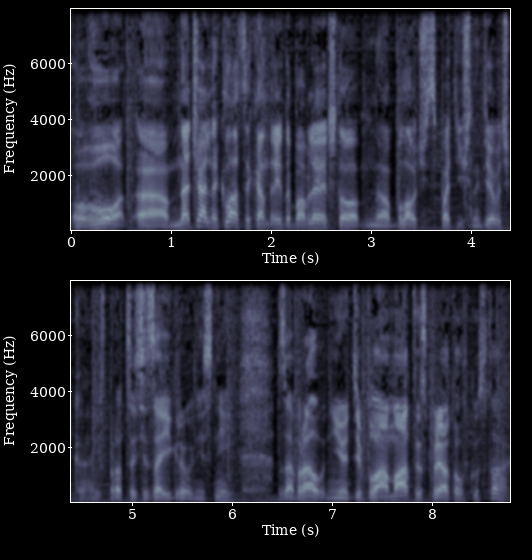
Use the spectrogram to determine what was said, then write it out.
Вот. Э, В начальных классах Андрей добавляет, что э, была очень симпатичная девочка, и в процессе заигрывания с ней забрал у нее дипломат и спрятал в кустах.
